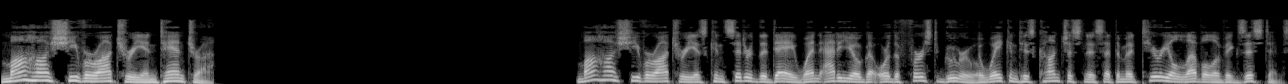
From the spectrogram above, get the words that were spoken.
Maha Shivaratri and Tantra Maha Shivaratri is considered the day when Adiyoga or the first guru awakened his consciousness at the material level of existence.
